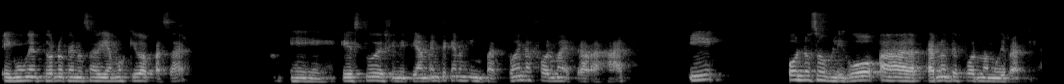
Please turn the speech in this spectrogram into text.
en un entorno que no sabíamos qué iba a pasar. Eh, esto definitivamente que nos impactó en la forma de trabajar y o nos obligó a adaptarnos de forma muy rápida.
